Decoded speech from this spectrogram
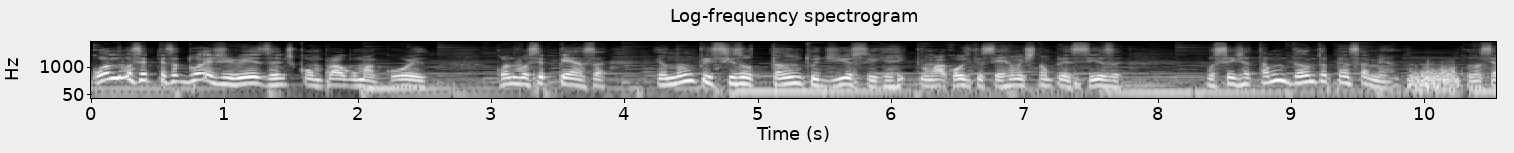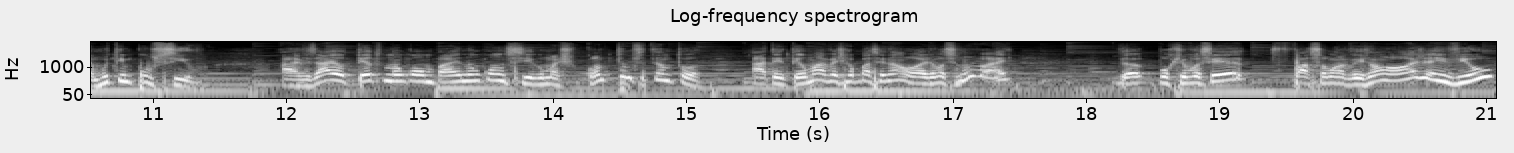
Quando você pensa duas vezes antes de comprar alguma coisa, quando você pensa, eu não preciso tanto disso, e uma coisa que você realmente não precisa, você já está mudando o seu pensamento. Quando você é muito impulsivo. Às vezes, ah, eu tento não comprar e não consigo, mas quanto tempo você tentou? Ah, tentei uma vez que eu passei na loja. Você não vai. Porque você passou uma vez na loja e viu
